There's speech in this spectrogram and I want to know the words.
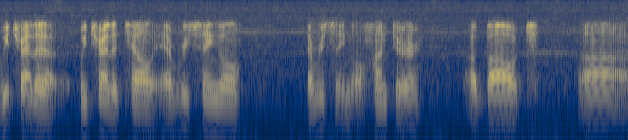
we try to we try to tell every single every single hunter about uh,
